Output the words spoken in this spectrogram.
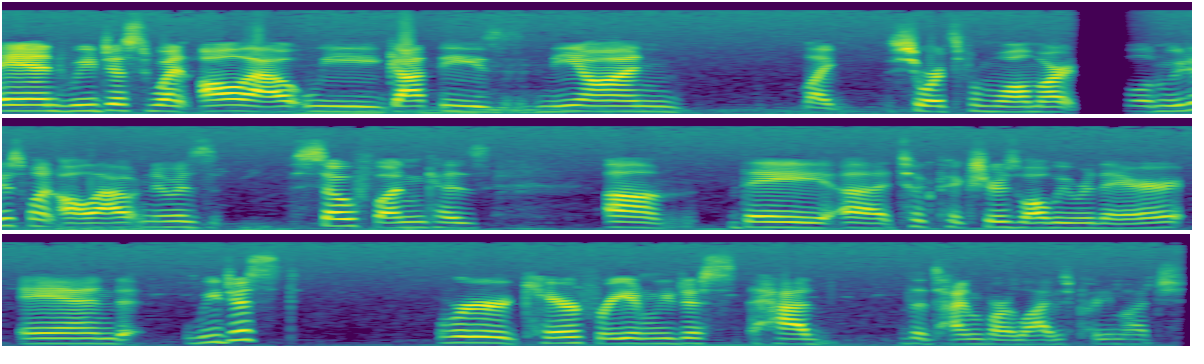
and we just went all out. We got these neon like shorts from Walmart, and we just went all out, and it was so fun because um, they uh, took pictures while we were there, and we just were carefree and we just had the time of our lives pretty much.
